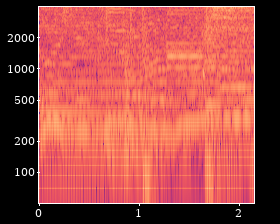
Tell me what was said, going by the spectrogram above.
push you to the moon.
